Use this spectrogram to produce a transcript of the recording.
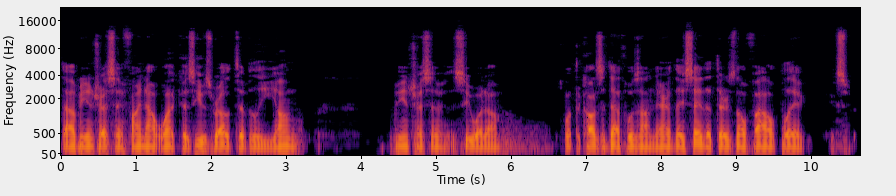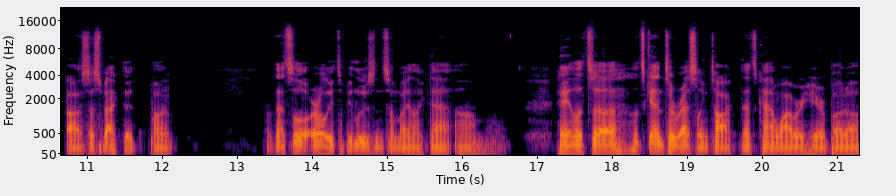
that would be interesting to find out what, because he was relatively young. It'd be interesting to see what um what the cause of death was on there. They say that there's no foul play uh, suspected, but but that's a little early to be losing somebody like that. Um, hey, let's uh let's get into wrestling talk. That's kind of why we're here. But uh,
